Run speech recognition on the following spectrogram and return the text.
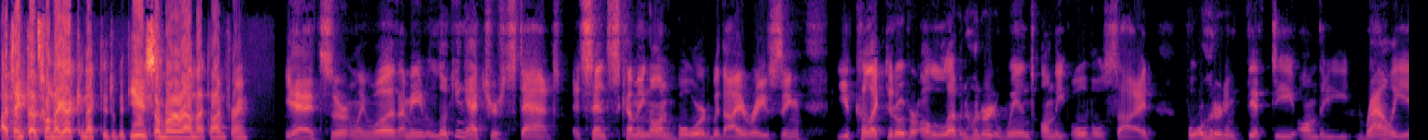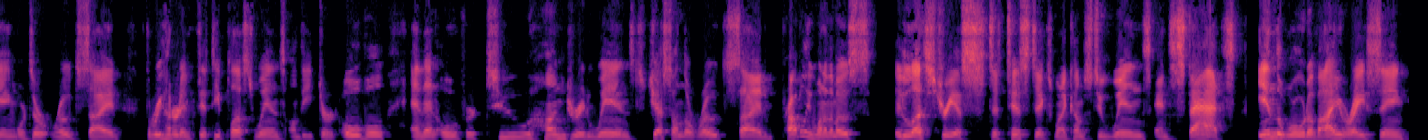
I think that's when I got connected with you somewhere around that time frame. Yeah, it certainly was. I mean, looking at your stats since coming on board with iRacing, you've collected over 1,100 wins on the oval side, 450 on the rallying or dirt road side, 350 plus wins on the dirt oval, and then over 200 wins just on the road side. Probably one of the most illustrious statistics when it comes to wins and stats in the world of iRacing.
